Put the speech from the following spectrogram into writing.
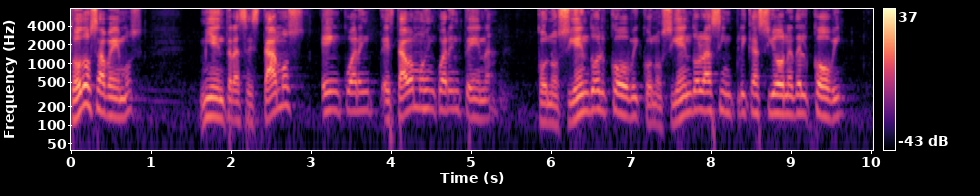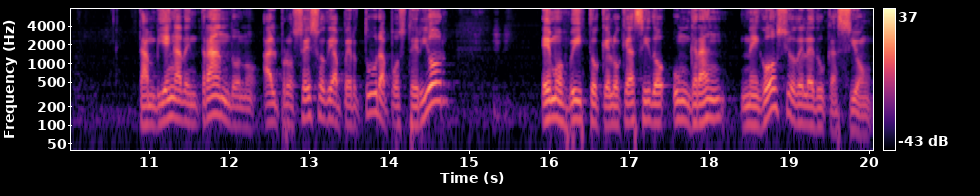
todos sabemos, mientras estamos en estábamos en cuarentena, conociendo el COVID, conociendo las implicaciones del COVID, también adentrándonos al proceso de apertura posterior, hemos visto que lo que ha sido un gran negocio de la educación,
